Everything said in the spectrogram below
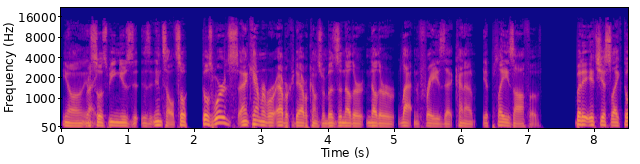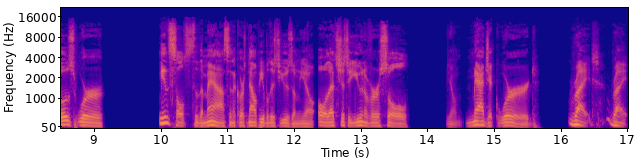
You know, and Right. so it's being used as an insult. So those words, I can't remember where abracadabra comes from, but it's another another Latin phrase that kind of it plays off of. But it, it's just like those were insults to the mass, and of course now people just use them. You know, oh, that's just a universal, you know, magic word. Right, right.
